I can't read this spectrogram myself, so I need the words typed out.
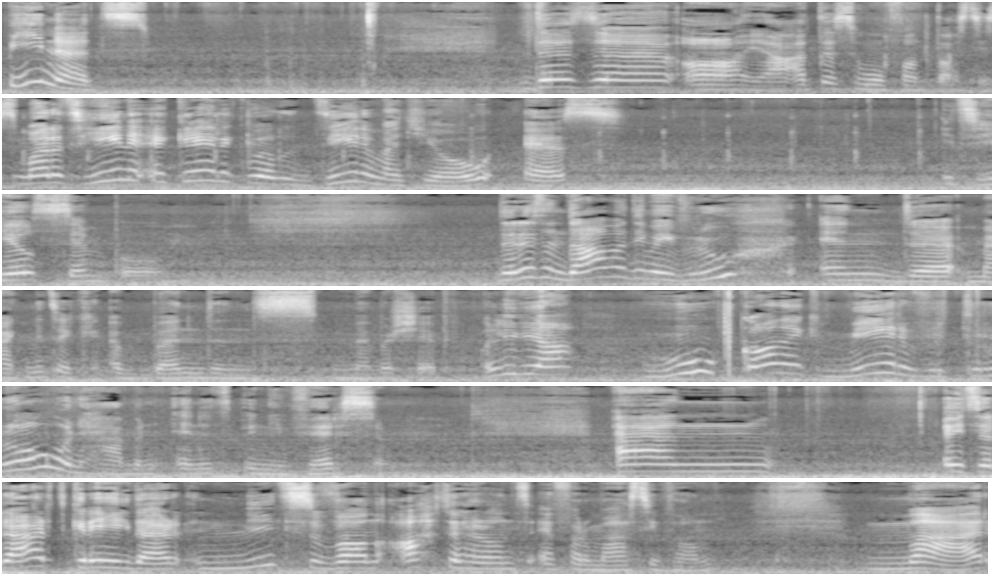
peanuts. Dus, uh, oh ja, het is gewoon fantastisch. Maar hetgene ik eigenlijk wilde delen met jou is iets heel simpel. Er is een dame die mij vroeg in de Magnetic Abundance Membership. Olivia, hoe kan ik meer vertrouwen hebben in het universum? En uiteraard kreeg ik daar niets van achtergrondinformatie van. Maar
